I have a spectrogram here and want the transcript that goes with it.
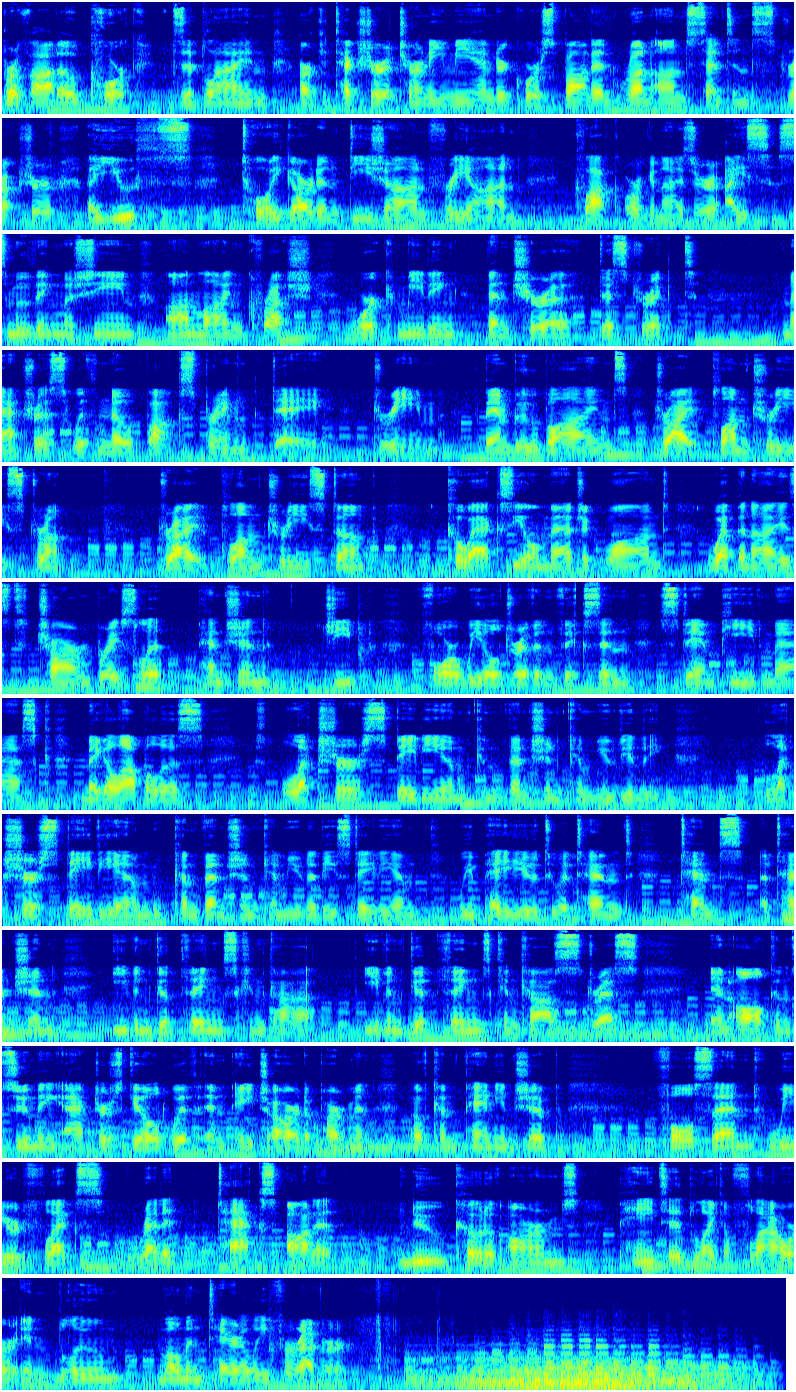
bravado cork zipline architecture attorney meander correspondent run on sentence structure a youth's toy garden dijon freon clock organizer ice smoothing machine online crush work meeting ventura district mattress with no box spring day dream bamboo blinds dried plum tree stump dried plum tree stump coaxial magic wand weaponized charm bracelet pension jeep four-wheel driven vixen stampede mask megalopolis lecture stadium convention community lecture stadium convention community stadium. We pay you to attend tense attention. Even good things can got even good things can cause stress. An all consuming actors guild with an HR department of companionship full send, weird flex, Reddit, tax audit, new coat of arms, painted like a flower in bloom momentarily forever.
